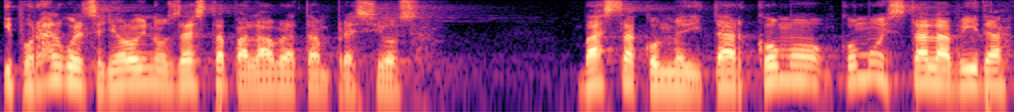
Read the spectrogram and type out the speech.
y por algo el Señor hoy nos da esta palabra tan preciosa. Basta con meditar cómo, cómo está la vida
